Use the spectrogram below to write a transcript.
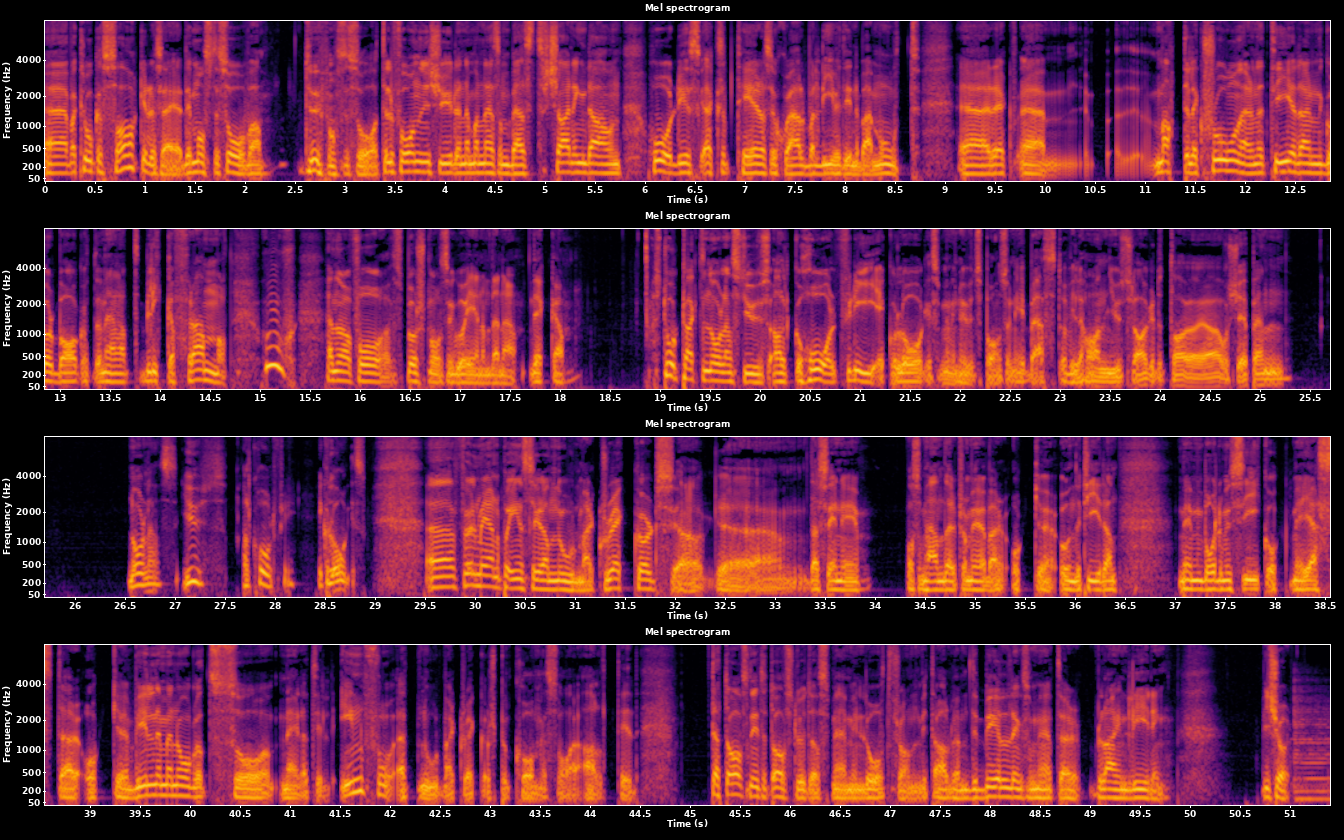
Eh, vad kloka saker du säger, det måste sova, du måste sova. Telefonen i kylen när man är som bäst. Shutting down, hårddisk, acceptera sig själv, vad livet innebär mot. Eh, eh, mattelektioner när tiden går bakåt men att blicka framåt. Uh, en några få spörsmål som går igenom denna vecka. Stort tack till Norrlands Ljus, alkoholfri ekologisk som är min huvudsponsor. Ni är bäst och vill ha en ljuslager då tar jag och köper en Norrlands Ljus, alkoholfri ekologisk. Uh, följ mig gärna på Instagram, Nordmark Records. Jag, uh, där ser ni vad som händer framöver och uh, under tiden med både musik och med gäster och eh, vill ni med något så mejla till info.nordmarkrecords.com. Jag svarar alltid. Detta avsnittet avslutas med min låt från mitt album The Building som heter Blind Leading. Vi kör!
